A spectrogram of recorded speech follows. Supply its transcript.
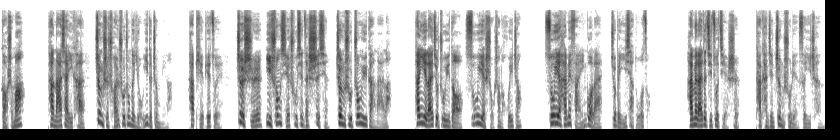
搞什么？他拿下一看，正是传说中的友谊的证明啊！他撇撇嘴。这时，一双鞋出现在视线，郑树终于赶来了。他一来就注意到苏叶手上的徽章，苏叶还没反应过来，就被一下夺走。还没来得及做解释，他看见郑树脸色一沉：“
